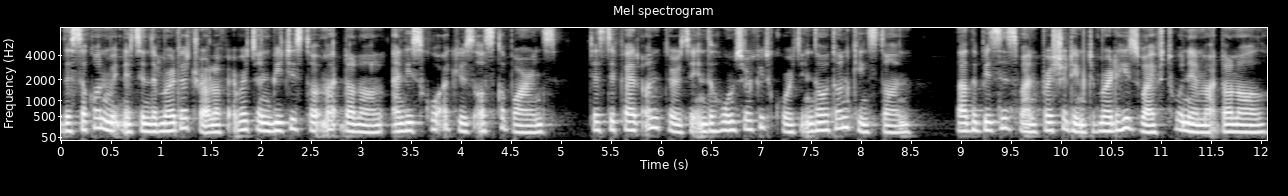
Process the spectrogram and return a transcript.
the second witness in the murder trial of Everton Beachy Stout McDonald and his co-accused Oscar Barnes, testified on Thursday in the Home Circuit Court in downtown Kingston that the businessman pressured him to murder his wife Tonya McDonald.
